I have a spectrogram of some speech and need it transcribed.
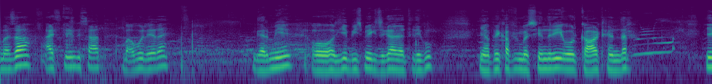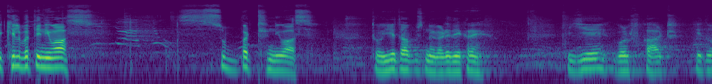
मज़ा आइसक्रीम के साथ बाबू ले रहा है। गर्मी है और ये बीच में एक जगह आ जाती है, देखो। यहाँ पे काफ़ी मशीनरी और काट है अंदर। ये खिलबत्ती निवास। सुबट निवास। तो ये तो आप कुछ नगाड़े देख रहे हैं। ये गोल्फ कार्ट, ये तो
